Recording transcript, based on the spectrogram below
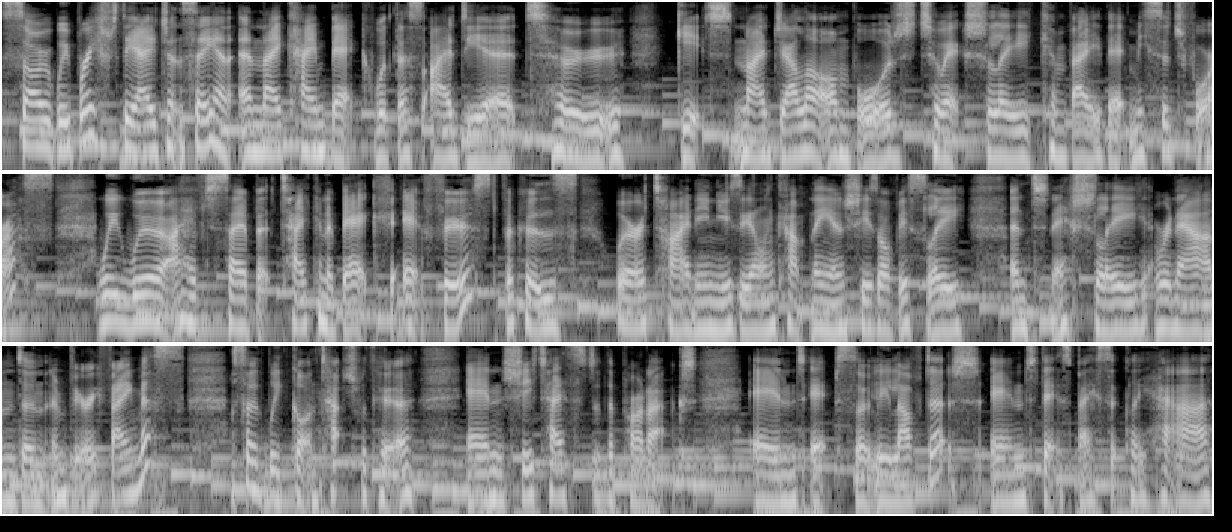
So we briefed the agency, and, and they came back with this idea to get Nigella on board to actually convey that message for us. We were, I have to say, a bit taken aback at first because we're a tiny New Zealand company, and she's obviously international internationally renowned and, and very famous. So we got in touch with her and she tasted the product and absolutely loved it. And that's basically how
